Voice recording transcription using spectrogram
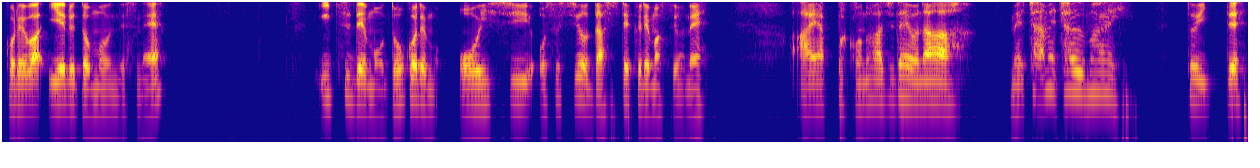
これは言えると思うんですね。いつでもどこでも美味しいお寿司を出してくれますよね。あ、やっぱこの味だよな。めちゃめちゃうまい。と言って、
